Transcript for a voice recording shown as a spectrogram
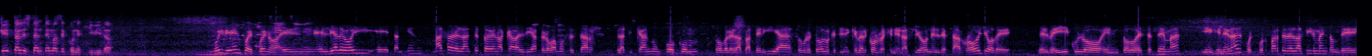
¿Qué tal está en temas de conectividad? Muy bien, pues bueno, en el día de hoy eh, también más adelante, todavía no acaba el día, pero vamos a estar platicando un poco sobre las baterías, sobre todo lo que tiene que ver con regeneración, el desarrollo de, del vehículo en todo este tema y en general, pues por parte de la firma en donde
